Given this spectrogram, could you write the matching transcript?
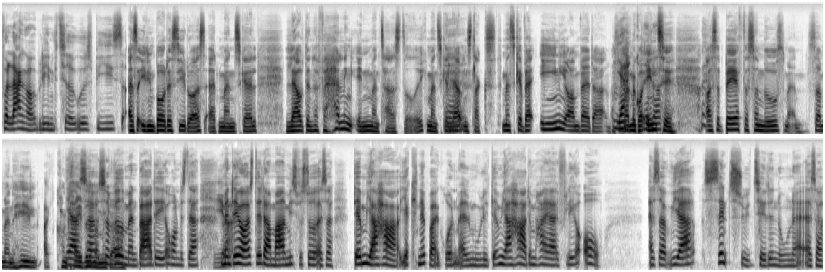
forlanger at blive inviteret ud at spise. Altså i din bog, der siger du også, at man skal lave den her forhandling, inden man tager afsted. Ikke? Man skal Ja. lave en slags... Man skal være enige om, hvad, der, Ja, hvad man går ind til. Og så bagefter så mødes man. Så man helt konkret Ja, ved, hvad man så, så gør. ved man bare, det i orden, hvis det er. ja, Men det er jo også det, der er meget misforstået. Altså, dem jeg har, jeg knipper ikke rundt med alle mulige. Dem jeg har, dem har jeg i flere år. Altså, vi er sindssygt tætte, nogle af. Altså,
